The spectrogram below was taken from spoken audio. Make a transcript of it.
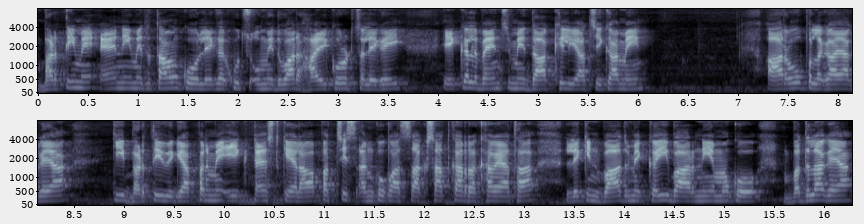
भर्ती में अनियमितताओं को लेकर कुछ उम्मीदवार हाईकोर्ट चले गए। एकल बेंच में दाखिल याचिका में आरोप लगाया गया की भर्ती विज्ञापन में एक टेस्ट के अलावा 25 अंकों का साक्षात्कार रखा गया था, लेकिन बाद में कई बार नियमों को बदला गया।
